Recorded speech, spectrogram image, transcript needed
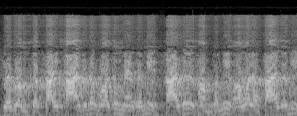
เกือบร่มเกือบตายตายไปทั้งพ่อทั้งแม่ก็มีตายก็ไม่ท้องก็มีออกว่าแล้วตายก็มี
